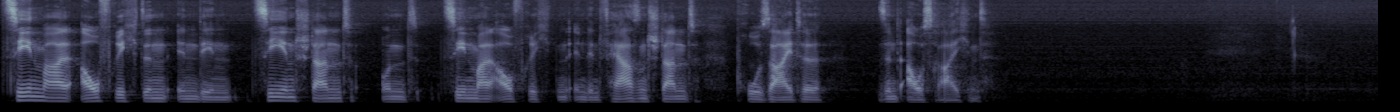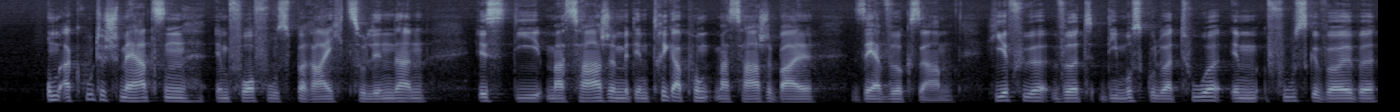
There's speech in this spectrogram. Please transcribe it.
Zehnmal aufrichten in den Zehenstand und zehnmal aufrichten in den Fersenstand pro Seite sind ausreichend. Um akute Schmerzen im Vorfußbereich zu lindern, ist die Massage mit dem Triggerpunkt-Massageball sehr wirksam. Hierfür wird die Muskulatur im Fußgewölbe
